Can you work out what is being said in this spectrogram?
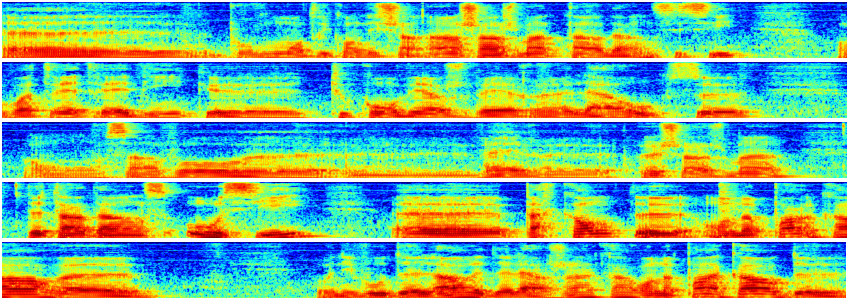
Euh, pour vous montrer qu'on est en changement de tendance ici. On voit très très bien que tout converge vers euh, la hausse. On s'en va euh, vers un changement de tendance haussier. par contre, on n'a pas encore, au niveau de l'or et de l'argent, encore, on n'a pas encore de,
